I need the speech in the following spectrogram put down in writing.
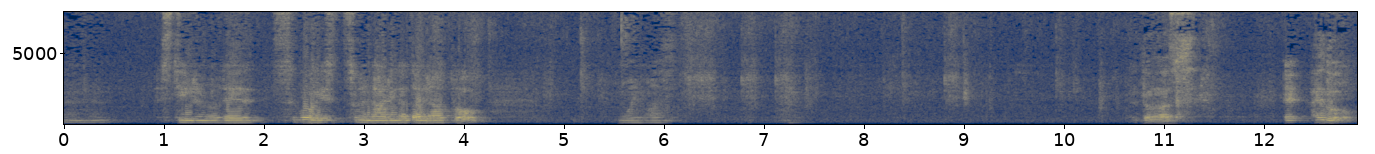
うん、しているのですごいそういうのありがたいなと思います。ありがとうございます。え、はい、どうぞ。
